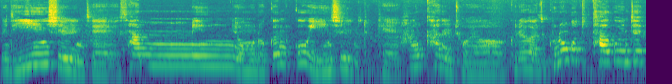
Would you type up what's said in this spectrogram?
이제 2인실 이제 3인용으로 끊고 2인실 이렇게 한 칸을 줘요. 그래가지고 그런 것도 타고 이제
